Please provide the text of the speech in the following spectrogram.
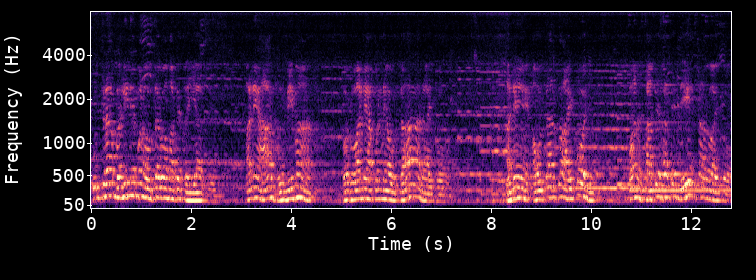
કૂતરા બનીને પણ અવતરવા માટે તૈયાર છે. અને આ ભૂમિમાં ભગવાને આપણને અવતાર આપ્યો. અને અવતાર તો આપ્યો જ, પણ સાથે સાથે દેહ સારો આપ્યો.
